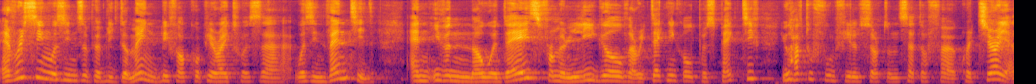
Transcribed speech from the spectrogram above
everything was in the public domain before copyright was, uh, was invented. And even nowadays, from a legal, very technical perspective, you have to fulfill a certain set of uh, criteria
